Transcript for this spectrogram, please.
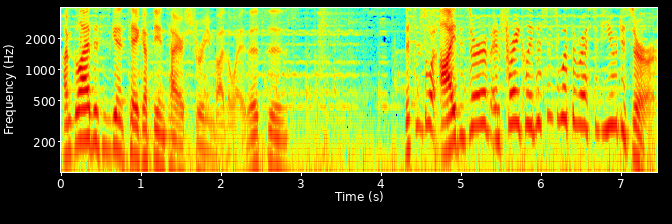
I'm glad this is going to take up the entire stream, by the way. This is... This is what I deserve, and frankly, this is what the rest of you deserve.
